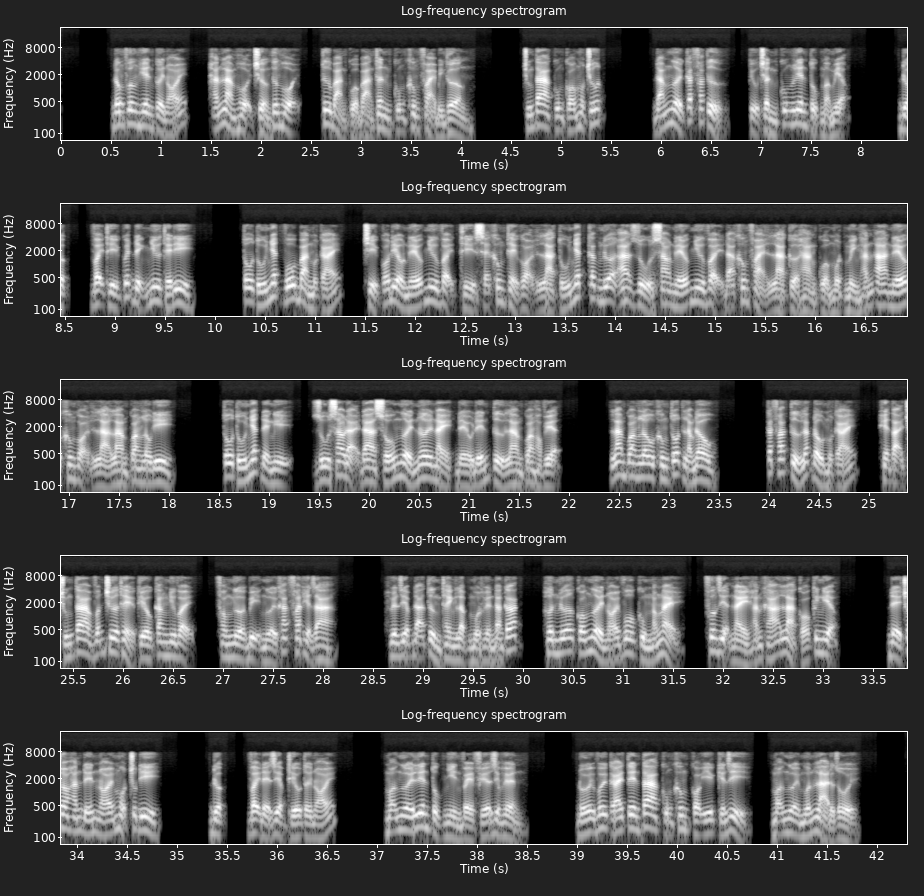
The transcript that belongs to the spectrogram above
Đông phương hiên cười nói, hắn làm hội trưởng thương hội, tư bản của bản thân cũng không phải bình thường. Chúng ta cũng có một chút. Đám người cắt phát tử cựu trần cũng liên tục mở miệng. Được, vậy thì quyết định như thế đi. Tô tú nhất vỗ bàn một cái chỉ có điều nếu như vậy thì sẽ không thể gọi là tú nhất các nữa. A, dù sao nếu như vậy đã không phải là cửa hàng của một mình hắn. A, nếu không gọi là lam quang lâu đi. Tô tú nhất đề nghị, dù sao đại đa số người nơi này đều đến từ lam quang học viện. Lam quang lâu không tốt lắm đâu. Các phát tử lắc đầu một cái, hiện tại chúng ta vẫn chưa thể kiêu căng như vậy, phòng ngừa bị người khác phát hiện ra. Huyền diệp đã từng thành lập một huyền đan cát hơn nữa có người nói vô cùng nóng nảy, phương diện này hắn khá là có kinh nghiệm. Để cho hắn đến nói một chút đi. Được, vậy để diệp thiếu tới nói. Mọi người liên tục nhìn về phía diệp huyền. Đối với cái tên ta cũng không có ý kiến gì mọi người muốn là được rồi.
